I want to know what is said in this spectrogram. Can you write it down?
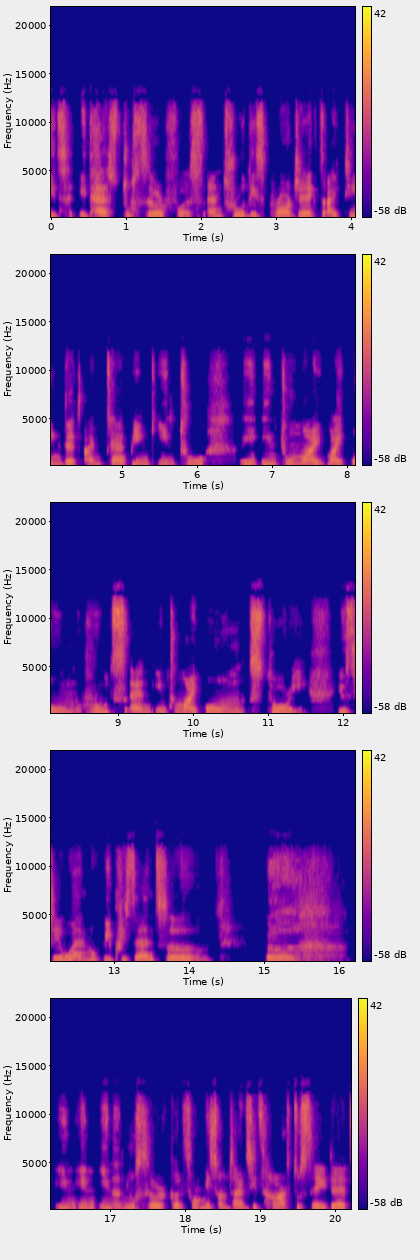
uh, it, it has to surface. And through this project, I think that I'm tapping into into my my own roots and into my own story. You see, when we present. Um, uh, in, in, in a new circle. For me, sometimes it's hard to say that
